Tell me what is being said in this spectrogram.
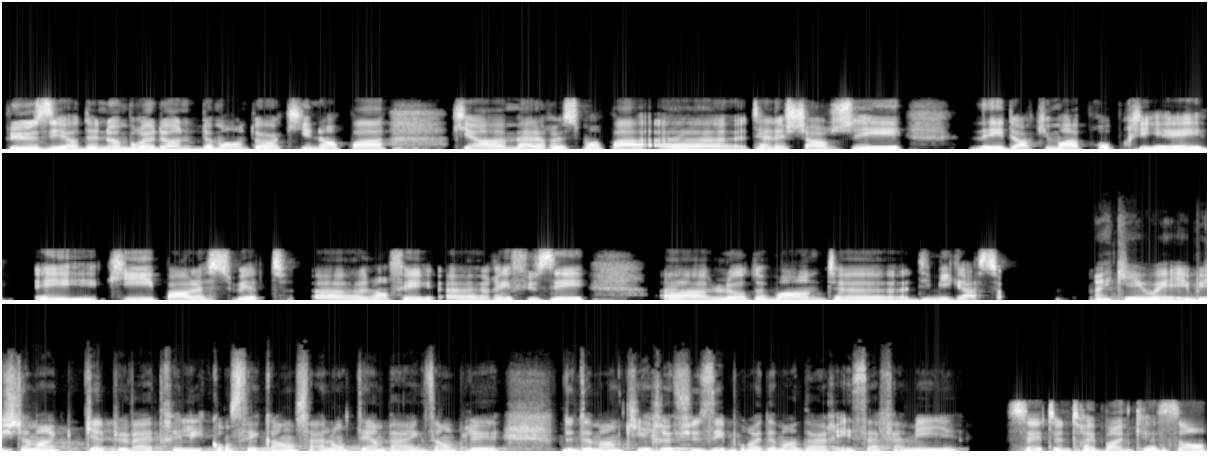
plusieurs, de nombreux demandeurs qui n'ont pas, qui ont malheureusement pas euh, téléchargé les documents appropriés et qui par la suite euh, l'ont fait euh, refuser euh, leur demande d'immigration. OK, oui. Et puis justement, quelles peuvent être les conséquences à long terme, par exemple, d'une demande qui est refusée pour un demandeur et sa famille? C'est une très bonne question.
